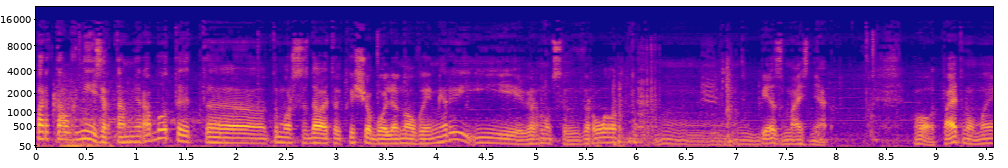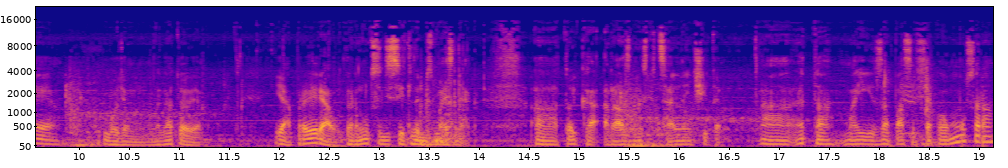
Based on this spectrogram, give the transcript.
Портал в Незер там не работает. Э, ты можешь создавать только еще более новые миры и вернуться в Верлорд без мазняк. Вот, поэтому мы будем наготове. Я проверял, вернуться действительно без мазняк. А, только разные специальные читы. А, это мои запасы всякого мусора.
